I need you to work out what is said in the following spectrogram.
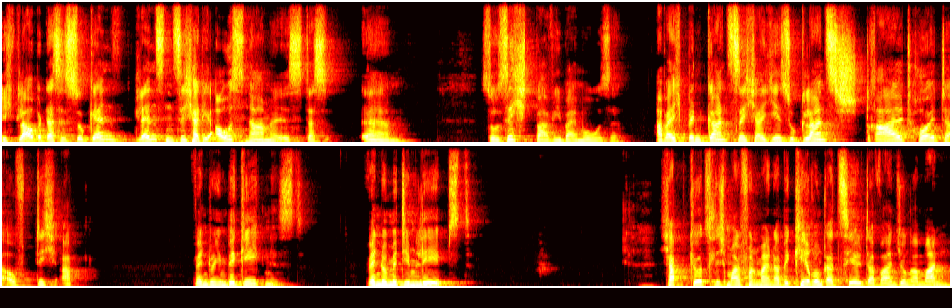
Ich glaube, dass es so glänzend sicher die Ausnahme ist, dass ähm, so sichtbar wie bei Mose. Aber ich bin ganz sicher, Jesu Glanz strahlt heute auf dich ab, wenn du ihm begegnest, wenn du mit ihm lebst. Ich habe kürzlich mal von meiner Bekehrung erzählt, da war ein junger Mann,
